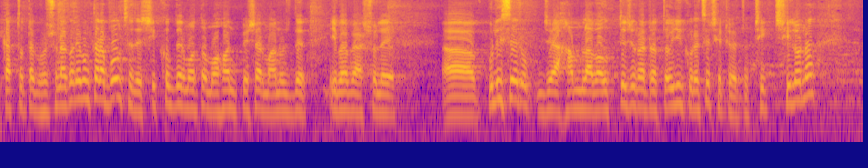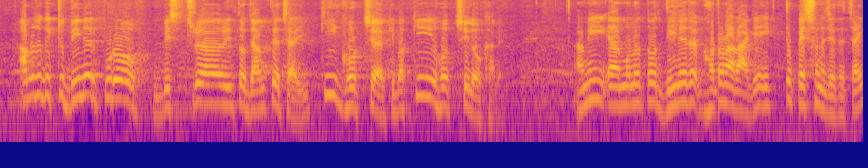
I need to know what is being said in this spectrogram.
একাত্মতা ঘোষণা করে এবং তারা বলছে যে শিক্ষকদের মতো মহান পেশার মানুষদের এভাবে আসলে পুলিশের যে হামলা বা উত্তেজনাটা তৈরি করেছে সেটা হয়তো ঠিক ছিল না। আমরা যদি একটু দিনের পুরো বিস্তারিত জানতে চাই, কি ঘটছে আর কি বা কি হচ্ছিল ওখানে? আমি মূলত দিনের ঘটনার আগে একটু পেছনে যেতে চাই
